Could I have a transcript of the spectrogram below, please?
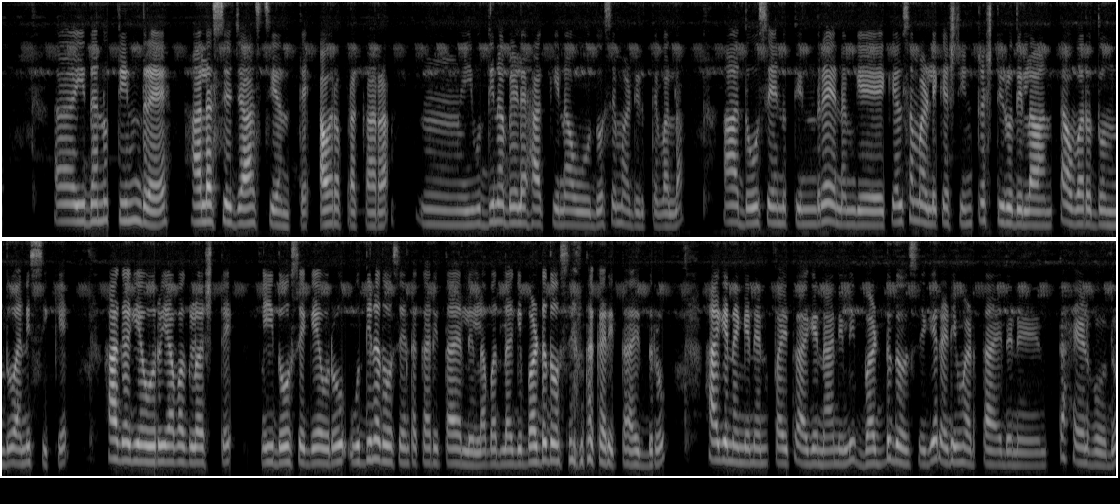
ಇದನ್ನು ತಿಂದರೆ ಆಲಸ್ಯ ಜಾಸ್ತಿ ಅಂತೆ ಅವರ ಪ್ರಕಾರ. ಈ ಉದ್ದಿನ ಬೇಳೆ ಹಾಕಿ ನಾವು ದೋಸೆ ಮಾಡಿರ್ತೇವಲ್ಲ, ಆ ದೋಸೆಯನ್ನು ತಿಂದರೆ ನಮಗೆ ಕೆಲಸ ಮಾಡಲಿಕ್ಕೆ ಅಷ್ಟು ಇಂಟ್ರೆಸ್ಟ್ ಇರೋದಿಲ್ಲ ಅಂತ ಅವರದ್ದೊಂದು ಅನಿಸಿಕೆ. ಹಾಗಾಗಿ ಅವರು ಯಾವಾಗಲೂ ಅಷ್ಟೇ, ಈ ದೋಸೆಗೆ ಅವರು ಉದ್ದಿನ ದೋಸೆ ಅಂತ ಕರಿತಾ ಇರಲಿಲ್ಲ, ಬದಲಾಗಿ ಬಡ್ಡು ದೋಸೆ ಅಂತ ಕರಿತಾ ಇದ್ದರು ಹಾಗೆ ನನಗೆ ನೆನಪಾಯಿತು, ಹಾಗೆ ನಾನಿಲ್ಲಿ ಬಡ್ಡು ದೋಸೆಗೆ ರೆಡಿ ಮಾಡ್ತಾ ಇದ್ದೇನೆ ಅಂತ ಹೇಳ್ಬೋದು.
